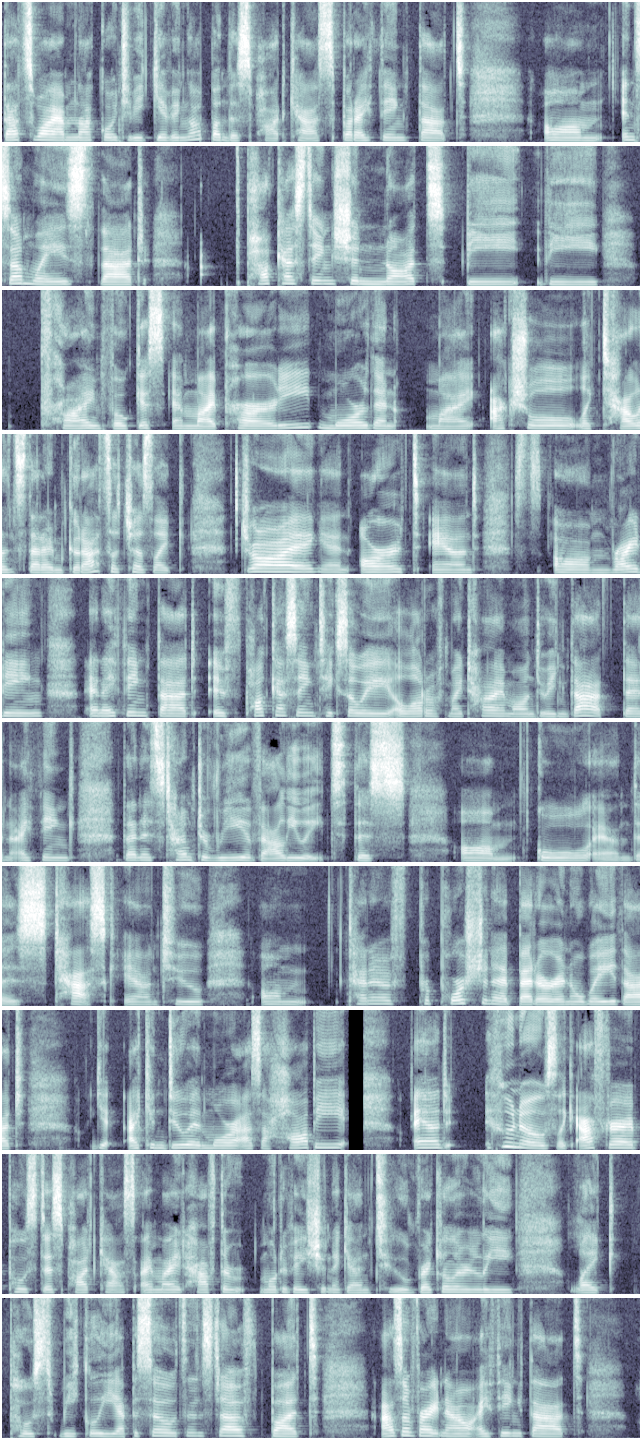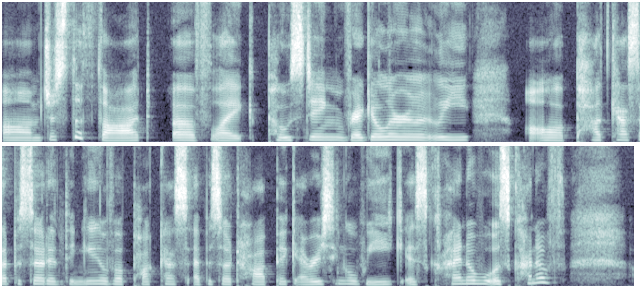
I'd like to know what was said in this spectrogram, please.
that's why I'm not going to be giving up on this podcast. But I think that um, in some ways that podcasting should not be the prime focus and my priority more than my actual like talents that I'm good at such as like drawing and art and um, writing. And I think that if podcasting takes away a lot of my time on doing that then I think then it's time to reevaluate this um, goal and this task and to um, kind of proportion it better in a way that I can do it more as a hobby. And who knows like after i post this podcast i might have the motivation again to regularly like post weekly episodes and stuff. But as of right now i think that um, just the thought of like posting regularly a podcast episode and thinking of a podcast episode topic every single week is kind of was kind of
